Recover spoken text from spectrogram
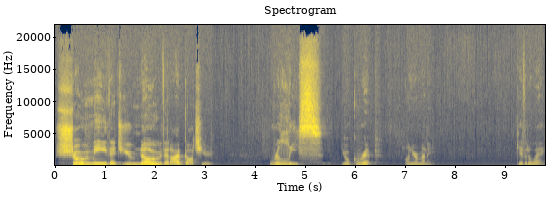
Show me that you know that I've got you. Release your grip on your money. Give it away.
